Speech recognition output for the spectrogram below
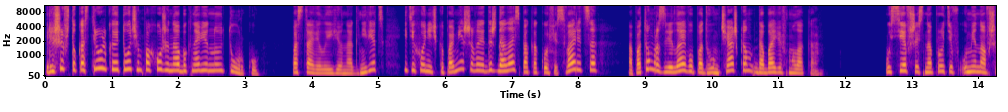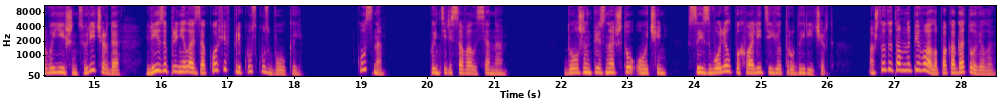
решив, что кастрюлька это очень похоже на обыкновенную турку. Поставила ее на огневец и, тихонечко помешивая, дождалась, пока кофе сварится, а потом разлила его по двум чашкам, добавив молока. Усевшись напротив уминавшего яичницу Ричарда, Лиза принялась за кофе в прикуску с булкой. «Вкусно?» — поинтересовалась она. Должен признать, что очень. Соизволил похвалить ее труды Ричард. А что ты там напевала, пока готовила?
